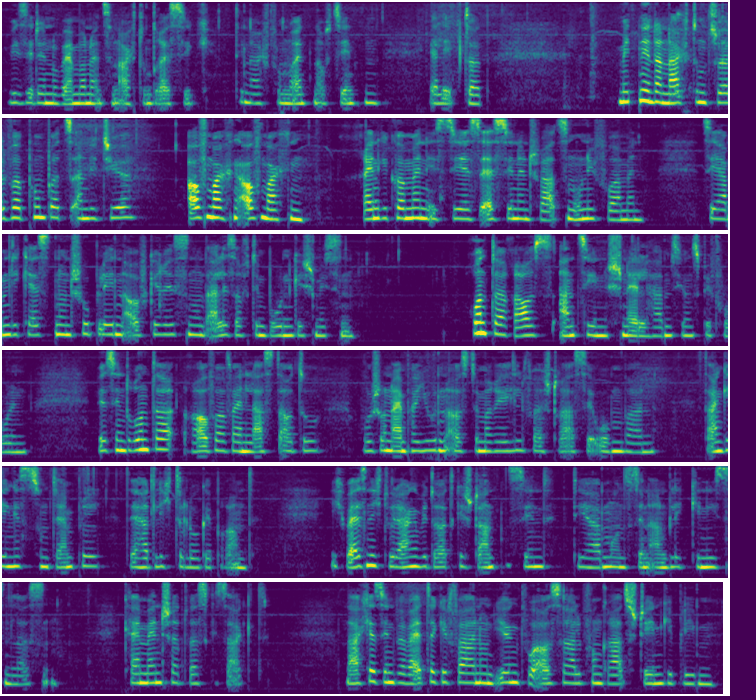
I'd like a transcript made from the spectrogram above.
wie sie den November 1938, die Nacht vom 9. auf 10. erlebt hat. Mitten in der Nacht um 12 Uhr pumpert es an die Tür Aufmachen, aufmachen. Reingekommen ist die SS in den schwarzen Uniformen. Sie haben die Kästen und Schubläden aufgerissen und alles auf den Boden geschmissen. Runter, raus, anziehen, schnell, haben sie uns befohlen. Wir sind runter, rauf auf ein Lastauto, wo schon ein paar Juden aus der Maria-Hilfer-Straße oben waren. Dann ging es zum Tempel, der hat Lichterloh gebrannt. Ich weiß nicht, wie lange wir dort gestanden sind, die haben uns den Anblick genießen lassen. Kein Mensch hat was gesagt. Nachher sind wir weitergefahren und irgendwo außerhalb von Graz stehen geblieben.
